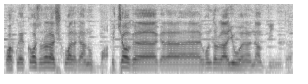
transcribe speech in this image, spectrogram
qualche cosa della squadra che hanno battuto, perciò che, che contro la Juve non ha vinto.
